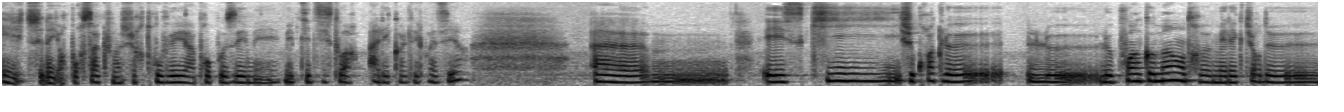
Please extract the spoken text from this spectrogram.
Et c'est d'ailleurs pour ça que je me suis retrouvée à proposer mes, petites histoires à l'école des loisirs. Euh, et ce qui, je crois que le, point commun entre mes lectures de,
